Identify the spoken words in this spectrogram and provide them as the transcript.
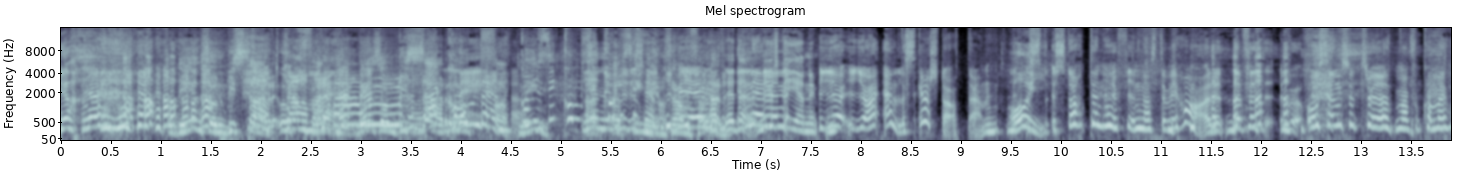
Ja. Och det är en sån bisarr uppfattning. Det är en sån bisarr kom den. uppfattning. Jenny, att du säga något? Nej, Nu men Jenny... jag, jag älskar staten. Oj. Staten är det finaste vi har. Därför att, och sen så tror jag att man får komma ihåg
